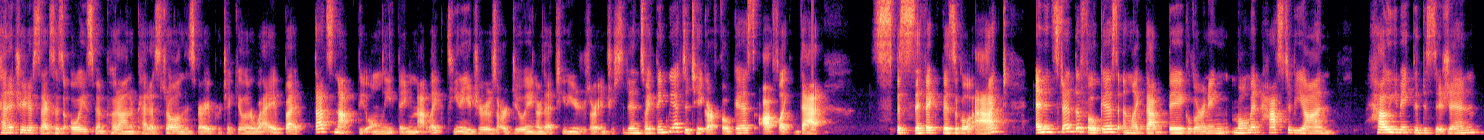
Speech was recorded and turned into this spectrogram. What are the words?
Penetrative sex has always been put on a pedestal in this very particular way, but that's not the only thing that like teenagers are doing or that teenagers are interested in. So I think we have to take our focus off like that specific physical act and instead, the focus and like that big learning moment has to be on how you make the decision,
